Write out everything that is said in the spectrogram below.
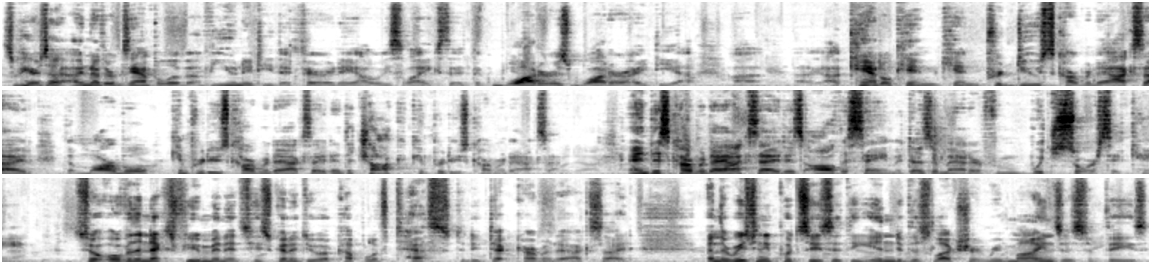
So here's a, another example of, of, unity that Faraday always likes. That the water is water idea. Uh, a candle can can produce carbon dioxide. The marble can produce carbon dioxide, and the chalk can produce carbon dioxide. And this carbon dioxide is all the same. It doesn't matter from which source it came. So over the next few minutes, he's going to do a couple of tests to detect carbon dioxide. And the reason he puts these at the end of this lecture and reminds us of these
